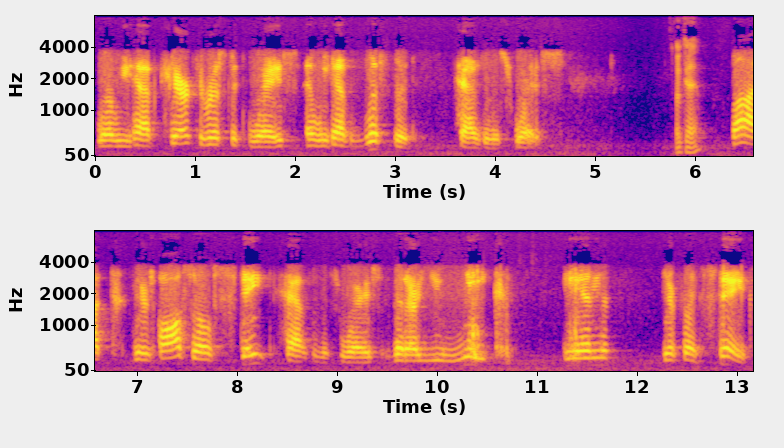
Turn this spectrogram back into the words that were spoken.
where we have characteristic waste and we have listed hazardous waste. Okay. But there's also state hazardous waste that are unique in different states,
